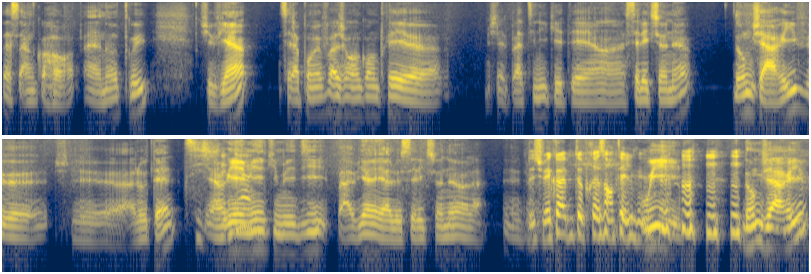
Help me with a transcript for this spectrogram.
Ça, c'est encore un autre truc. Je viens. C'est la première fois que j'ai rencontré euh, Michel Platini, qui était un sélectionneur. Donc, j'arrive euh, je- à l'hôtel. Il y a. Rémi qui me dit bah, Viens, il y a le sélectionneur là. Je vais quand même te présenter le Oui. Donc j'arrive.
